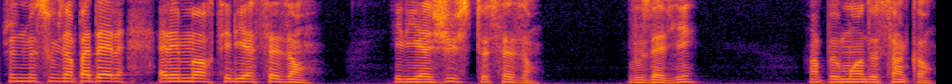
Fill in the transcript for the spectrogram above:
Je ne me souviens pas d'elle, elle est morte il y a seize ans. Il y a juste seize ans. Vous aviez? Un peu moins de cinq ans.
